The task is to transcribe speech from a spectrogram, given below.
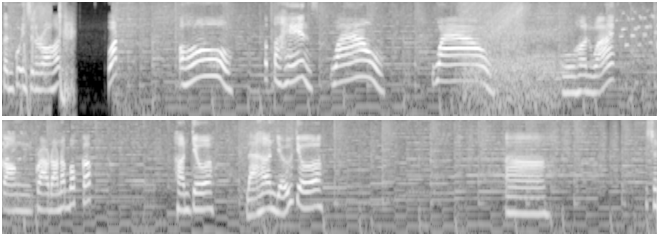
tinh của Incineroar hết. What? Oh upper hands. Wow. Wow. Ngu hên quá con Groudon nó bốc cấp. Hên chưa? Là hên dữ chưa? Uh, sẽ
